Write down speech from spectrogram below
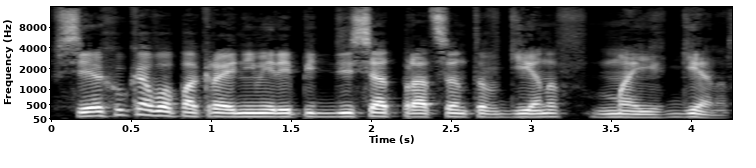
Всех, у кого, по крайней мере, 50% генов, моих генов.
